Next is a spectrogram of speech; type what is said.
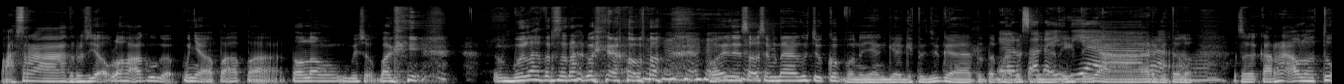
pasrah, terus ya Allah aku gak punya apa-apa, tolong besok pagi Bolah terserah kok ya Allah. Pokoknya besok sebenarnya aku cukup Nah, yang gak gitu juga, tetap Ya, harus, dengan ikhtiar ikhtiar, gitu loh. So, karena Allah tuh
